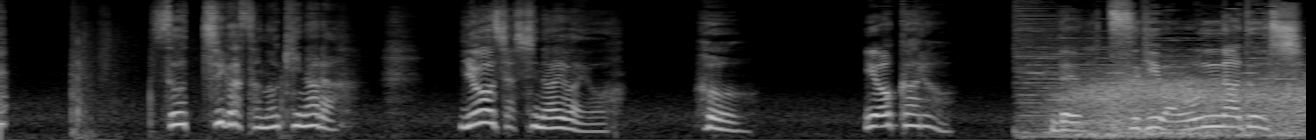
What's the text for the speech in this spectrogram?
ろ。そっちがその気なら容赦しないわよ。ほう。よかろうでは次は女同士。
